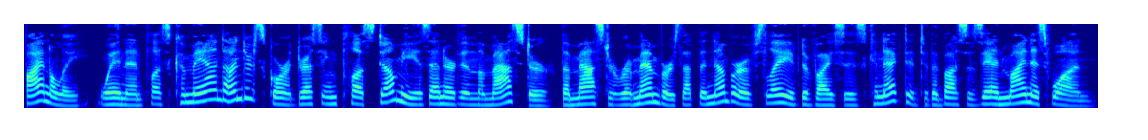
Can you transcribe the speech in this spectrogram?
Finally, when n plus command underscore addressing plus dummy is entered in the master, the master remembers that the number of slave devices connected to the bus is n minus 1.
